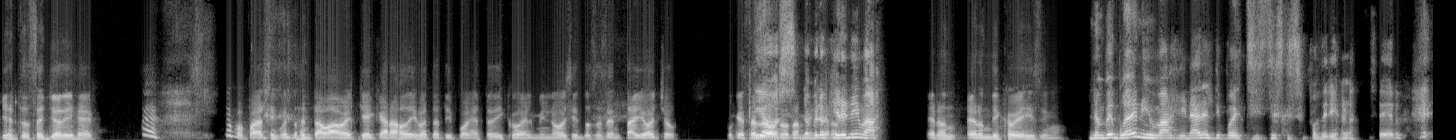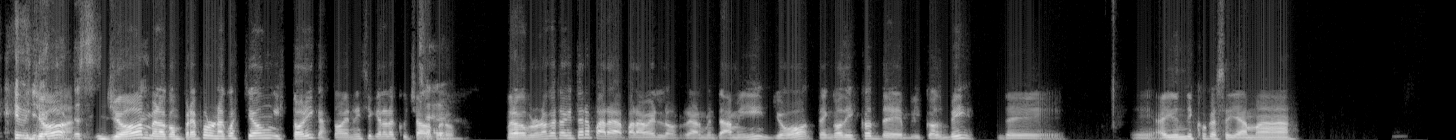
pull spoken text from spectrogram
y entonces yo dije, eh, yo puedo pagar 50 centavos a ver qué carajo dijo este tipo en este disco del 1968. Porque ese es el otro también. No me lo quieren imaginar. Era un, era un disco viejísimo. No me pueden imaginar el tipo de chistes que se podrían hacer. En yo, yo me lo compré por una cuestión histórica, todavía ni siquiera lo he escuchado, pero me lo compré una cuestión entera para, para verlo realmente. A mí, yo tengo discos de Bill Cosby, de, eh, hay un disco que se llama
